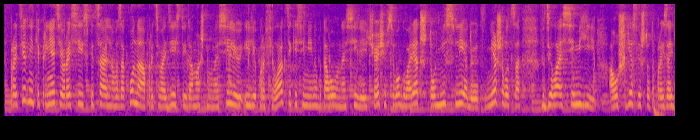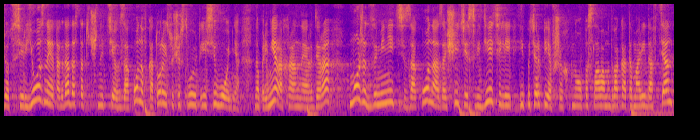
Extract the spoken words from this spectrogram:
Противники принятия в России специального закона о противодействии домашнему насилию или профилактике семейно-бытового насилия чаще всего говорят, что не следует вмешиваться в дела семьи. А уж если что-то произойдет серьезное, тогда достаточно тех законов, которые существуют и сегодня. Например, охранные ордера может заменить закон о защите свидетелей и потерпевших. Но, по словам адвоката Мари Давтян,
